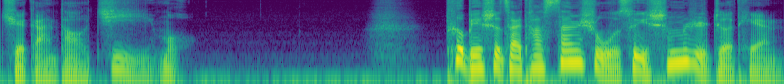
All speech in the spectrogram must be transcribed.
却感到寂寞，特别是在他三十五岁生日这天。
